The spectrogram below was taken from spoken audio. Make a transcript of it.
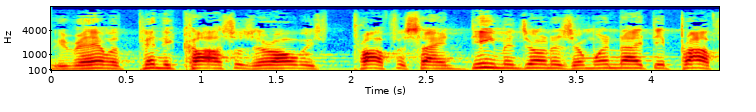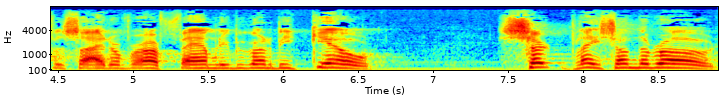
We ran with Pentecostals. They're always prophesying demons on us. And one night they prophesied over our family we're going to be killed. Certain place on the road.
